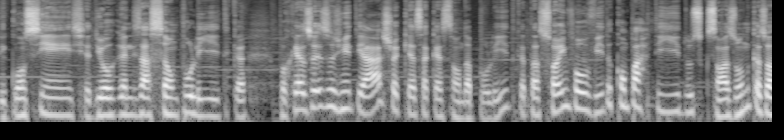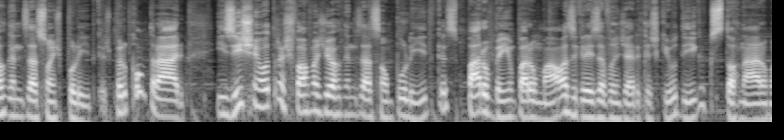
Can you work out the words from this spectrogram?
de consciência, de organização política. Porque às vezes a gente acha que essa questão da política está só envolvida com partidos, que são as únicas organizações políticas. Pelo contrário, existem outras formas de organização políticas, para o bem ou para o mal, as igrejas evangélicas que o digam, que se tornaram,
